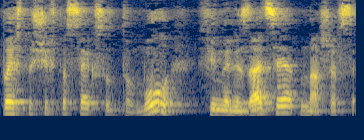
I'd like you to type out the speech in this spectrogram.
пестощів та сексу. Тому фіналізація наше все.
